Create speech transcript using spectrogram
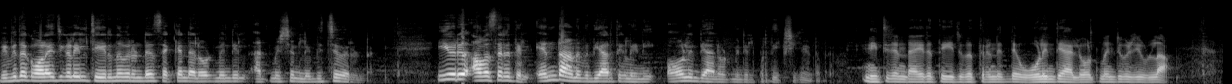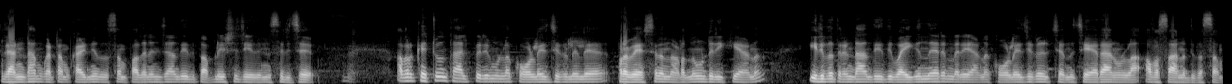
വിവിധ കോളേജുകളിൽ ചേരുന്നവരുണ്ട് സെക്കൻഡ് അലോട്ട്മെന്റിൽ അഡ്മിഷൻ ലഭിച്ചവരുണ്ട്. ഈ ഒരു അവസരത്തിൽ എന്താണ് വിദ്യാർത്ഥികൾ ഇനി ഓൾ ഇന്ത്യ അലോട്ട്മെന്റിൽ പ്രതീക്ഷിക്കേണ്ടത്? നീറ്റ് രണ്ടായിരത്തി ഇരുപത്തിരണ്ടിന്റെ ഓൾ ഇന്ത്യ അലോട്ട്മെന്റ് വഴിയുള്ള രണ്ടാം ഘട്ടം കഴിഞ്ഞ ദിവസം പതിനഞ്ചാം തീയതി പബ്ലിഷ് ചെയ്തതനുസരിച്ച് അവർക്ക് ഏറ്റവും താല്പര്യമുള്ള കോളേജുകളിൽ പ്രവേശനം നടന്നുകൊണ്ടിരിക്കുകയാണ്. ഇരുപത്തിരണ്ടാം തീയതി വൈകുന്നേരം വരെയാണ് കോളേജുകളിൽ ചെന്ന് ചേരാനുള്ള അവസാന ദിവസം.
